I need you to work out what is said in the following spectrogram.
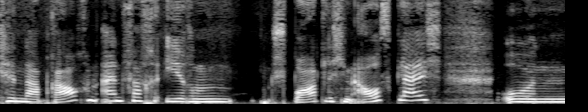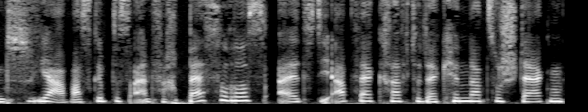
Kinder brauchen einfach ihren sportlichen Ausgleich. Und ja, was gibt es einfach Besseres, als die Abwehrkräfte der Kinder zu stärken,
